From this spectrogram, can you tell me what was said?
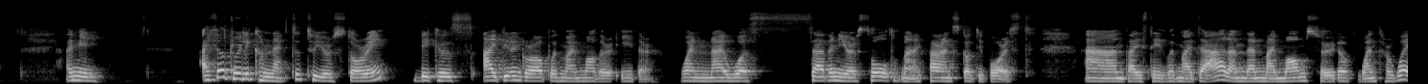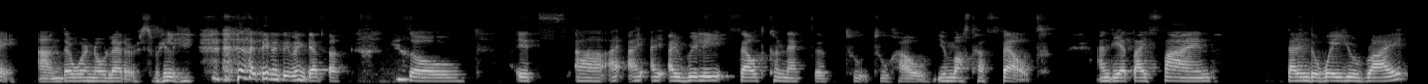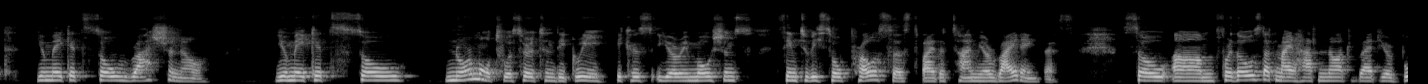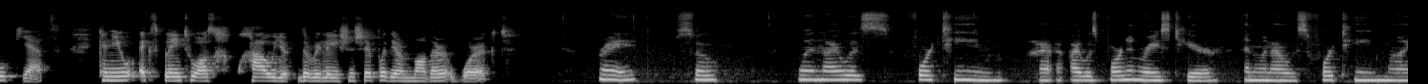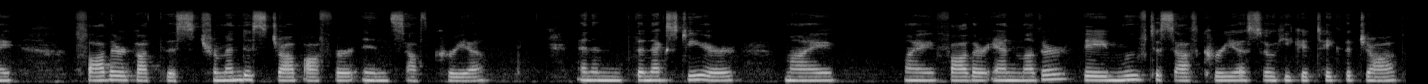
I mean, I felt really connected to your story because I didn't grow up with my mother either when I was seven years old, my parents got divorced and I stayed with my dad. And then my mom sort of went her way, and there were no letters really. I didn't even get that. Yeah. So it's uh, I, I I really felt connected to to how you must have felt, and yet I find that in the way you write, you make it so rational, you make it so normal to a certain degree because your emotions seem to be so processed by the time you're writing this. So, um, for those that might have not read your book yet, can you explain to us how your, the relationship with your mother worked? Right. So, when I was 14, I, I was born and raised here. And when I was 14, my father got this tremendous job offer in South Korea. And in the next year, my my father and mother, they moved to South Korea so he could take the job.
